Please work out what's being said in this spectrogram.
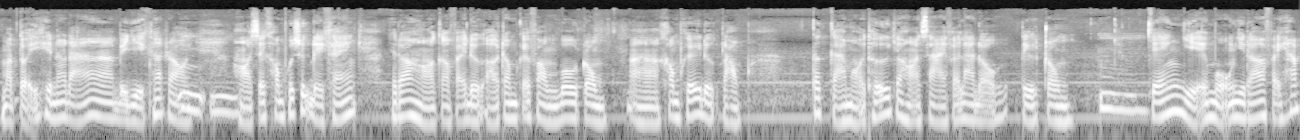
mà tủy thì nó đã bị diệt hết rồi. Họ sẽ không có sức đề kháng. Do đó họ cần phải được ở trong cái phòng vô trùng à, không khí được lọc. Tất cả mọi thứ cho họ xài phải là đồ tiệt trùng chén dĩa muỗng gì đó phải hấp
